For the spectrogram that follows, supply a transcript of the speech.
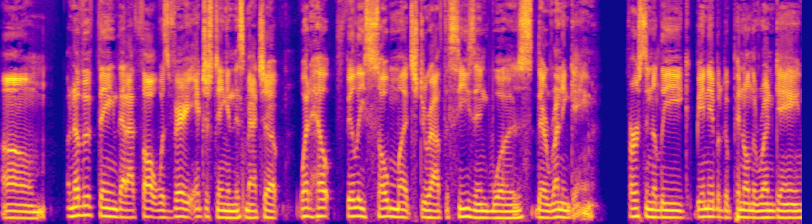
Um, Another thing that I thought was very interesting in this matchup, what helped Philly so much throughout the season was their running game. First in the league, being able to depend on the run game,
